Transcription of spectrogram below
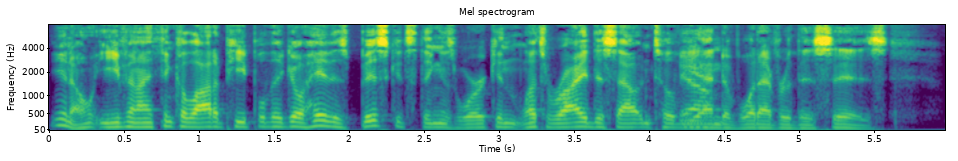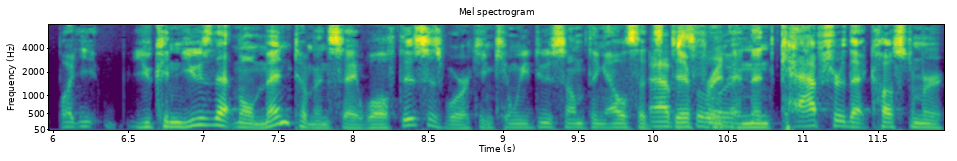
you know, even I think a lot of people they go, "Hey, this biscuits thing is working. Let's ride this out until the end of whatever this is." But you, you, can use that momentum and say, well, if this is working, can we do something else that's Absolutely. different? And then capture that customer.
